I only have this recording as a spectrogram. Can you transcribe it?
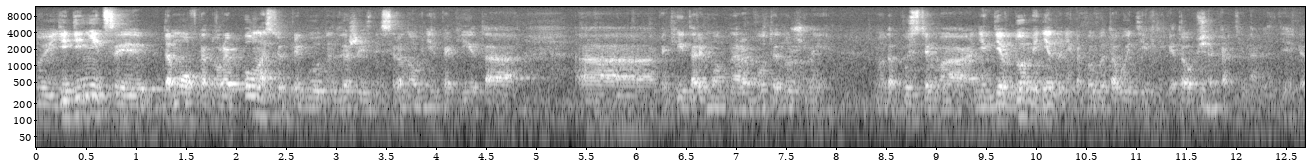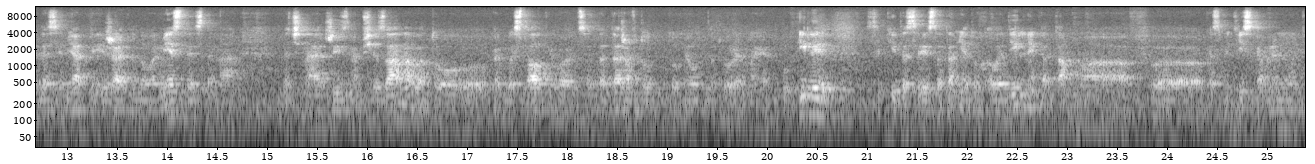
ну, единицы домов, которые полностью пригодны для жизни, все равно в них какие-то э, какие-то ремонтные работы нужны. Ну, допустим, э, нигде в доме нету никакой бытовой техники, это общая картина везде. Когда семья переезжает на новое место, если она начинает жизнь вообще заново, то как бы сталкиваются, да, даже в тот доме, который мы купили, какие-то средства, там нету холодильника, там э, в косметическом ремонте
